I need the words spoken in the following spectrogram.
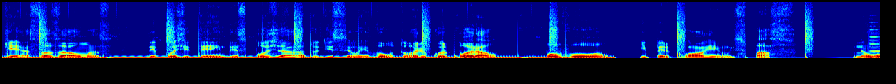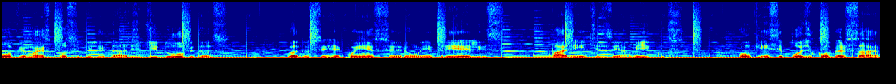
que essas almas depois de terem despojado de seu envoltório corporal, povoam e percorrem o espaço. Não houve mais possibilidade de dúvidas quando se reconheceram entre eles parentes e amigos, com quem se pôde conversar.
